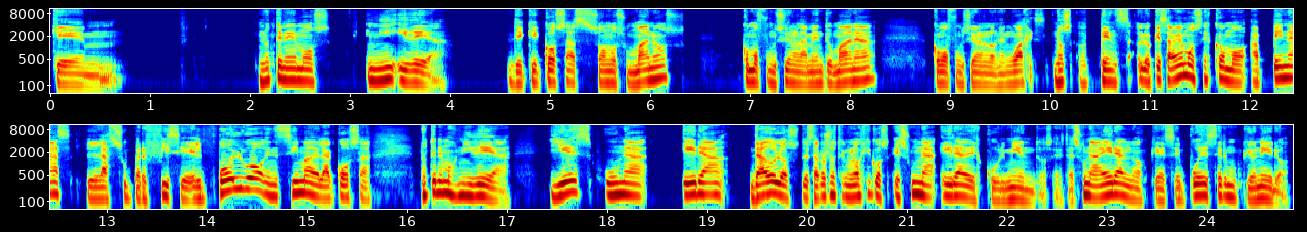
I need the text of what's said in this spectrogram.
que mm, no tenemos ni idea de qué cosas son los humanos, cómo funciona la mente humana, cómo funcionan los lenguajes. lo que sabemos es como apenas la superficie, el polvo encima de la cosa. No tenemos ni idea. Y es una era dado los desarrollos tecnológicos, es una era de descubrimientos. Esta es una era en la que se puede ser un pionero,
